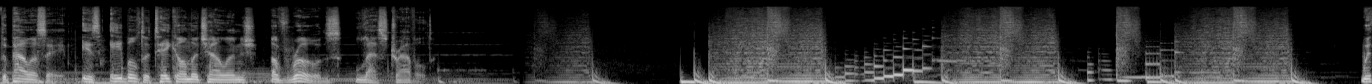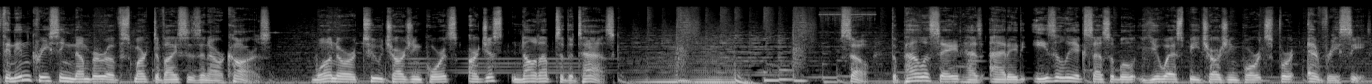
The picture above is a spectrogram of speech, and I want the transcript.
The Palisade is able to take on the challenge of roads less traveled. With an increasing number of smart devices in our cars, one or two charging ports are just not up to the task. So, the Palisade has added easily accessible USB charging ports for every seat.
